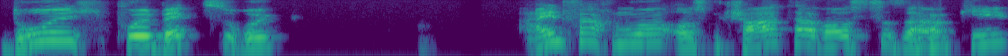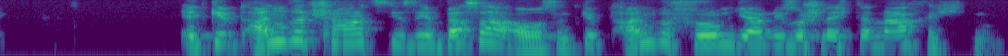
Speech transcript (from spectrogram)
durch, Pullback zurück. Einfach nur aus dem Chart heraus zu sagen, okay, es gibt andere Charts, die sehen besser aus. Es gibt andere Firmen, die haben nicht so schlechte Nachrichten.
